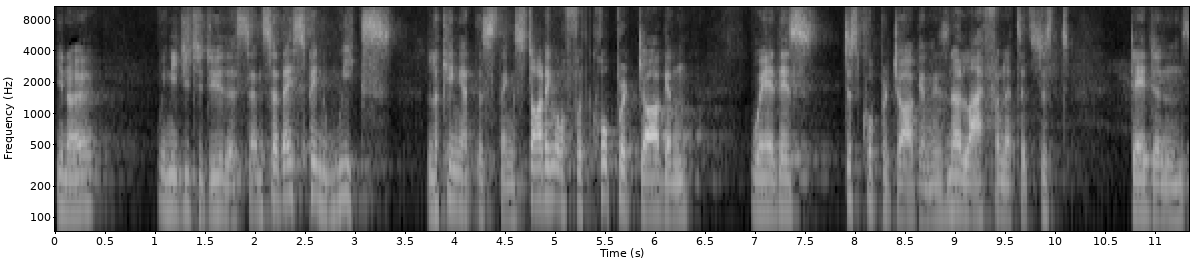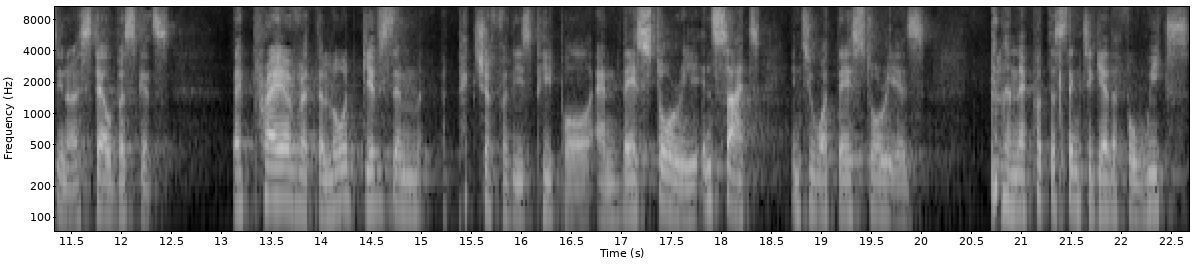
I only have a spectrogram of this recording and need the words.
you know, we need you to do this. And so they spend weeks looking at this thing, starting off with corporate jargon, where there's just corporate jargon. There's no life in it. It's just dead and, you know, stale biscuits. They pray over it. The Lord gives them a picture for these people and their story, insight into what their story is. and they put this thing together for weeks.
